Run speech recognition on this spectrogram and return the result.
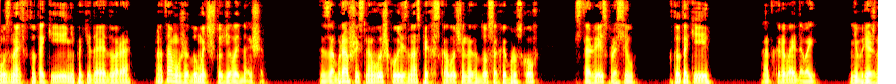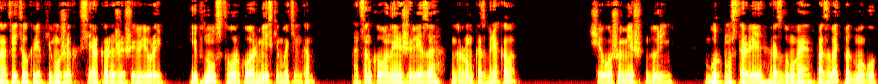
Узнать, кто такие, не покидая двора, а там уже думать, что делать дальше. Забравшись на вышку из наспех сколоченных досок и брусков, Старлей спросил, «Кто такие?» «Открывай давай», — небрежно ответил крепкий мужик с ярко-рыжей шевелюрой и пнул створку армейским ботинком. Оцинкованное железо громко сбрякало. «Чего шумишь, дурень?» — буркнул Старлей, раздумывая, позвать подмогу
